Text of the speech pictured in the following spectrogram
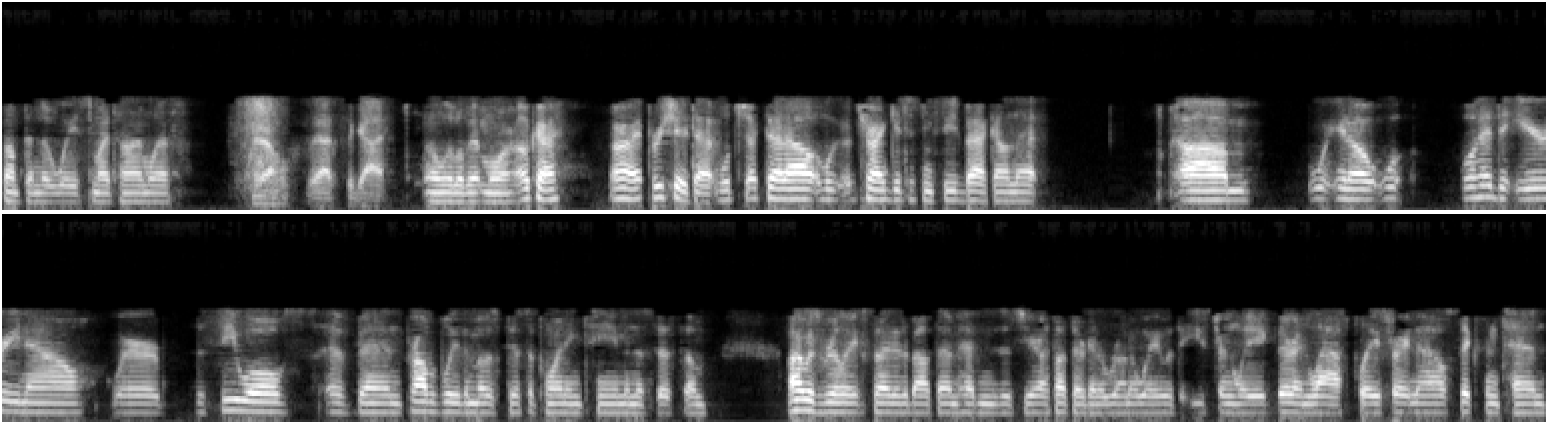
something to waste my time with. No, that's the guy. A little bit more. Okay. All right, appreciate that. We'll check that out. We'll try and get you some feedback on that. Um, you know, we'll, we'll head to Erie now, where the Seawolves have been probably the most disappointing team in the system. I was really excited about them heading into this year. I thought they were going to run away with the Eastern League. They're in last place right now, six and ten.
